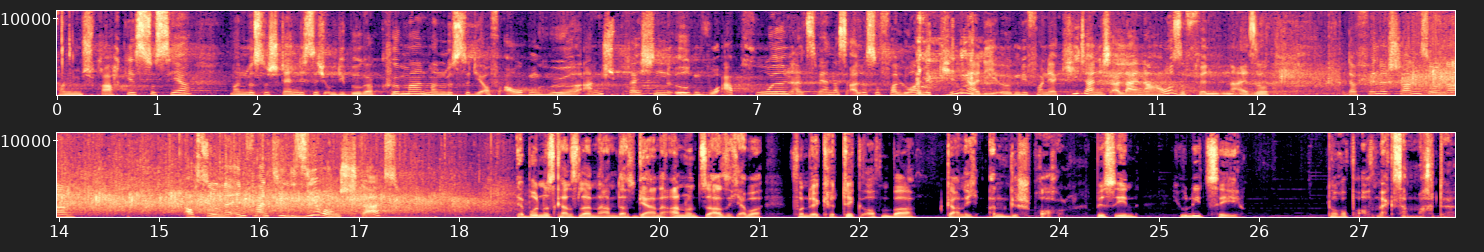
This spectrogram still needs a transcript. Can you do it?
von dem Sprachgestus her, man müsste ständig sich um die Bürger kümmern, man müsste die auf Augenhöhe ansprechen, irgendwo abholen, als wären das alles so verlorene Kinder, die irgendwie von der Kita nicht allein nach Hause finden. Also da findet schon so eine, auch so eine Infantilisierung statt. Der Bundeskanzler nahm das gerne an und sah sich aber von der Kritik offenbar gar nicht angesprochen, bis ihn Juli C. darauf aufmerksam machte.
